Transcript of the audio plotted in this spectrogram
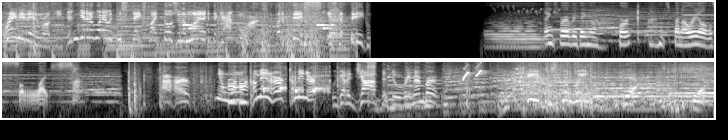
Rein it in, rookie. You can get away with mistakes like those in the minor decathlons. But this is the big Thanks for everything, Herc. It's been a real slice. Herc. Come in, Herc. Come in, Herc. We got a job to do, remember? Steve is still waiting. Yeah. Yeah.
